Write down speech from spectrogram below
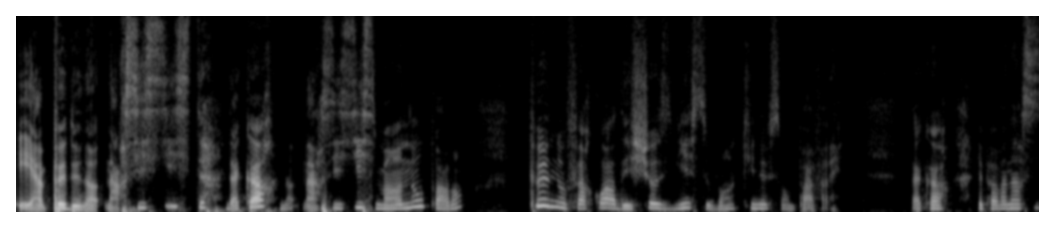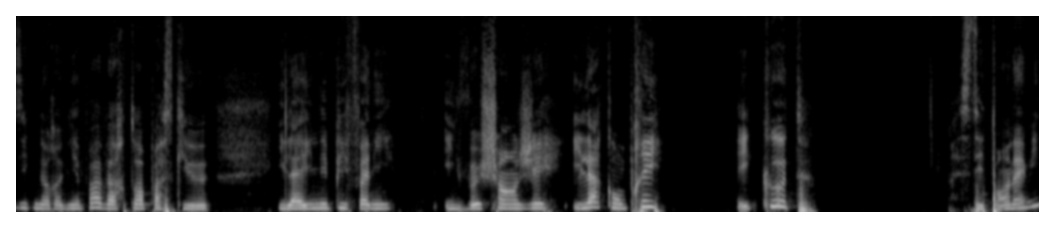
et un peu de notre narcissiste, d'accord? Notre narcissisme en nous, pardon, peut nous faire croire des choses bien souvent qui ne sont pas vraies. D'accord? Le pervers narcissique ne revient pas vers toi parce que il a une épiphanie. Il veut changer. Il a compris. Écoute, c'est ton ami?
